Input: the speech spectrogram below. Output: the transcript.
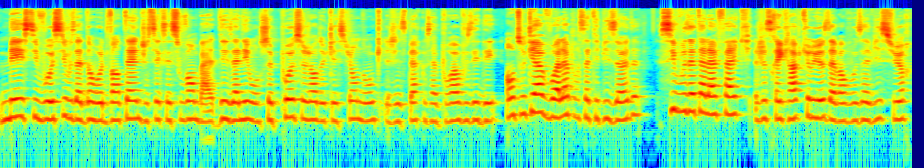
Mais si vous aussi vous êtes dans votre vingtaine, je sais que c'est souvent bah, des années où on se pose ce genre de questions donc j'espère que ça pourra vous aider. En tout cas voilà pour cet épisode. Si vous êtes à la fac, je serais grave curieuse d'avoir vos avis sur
